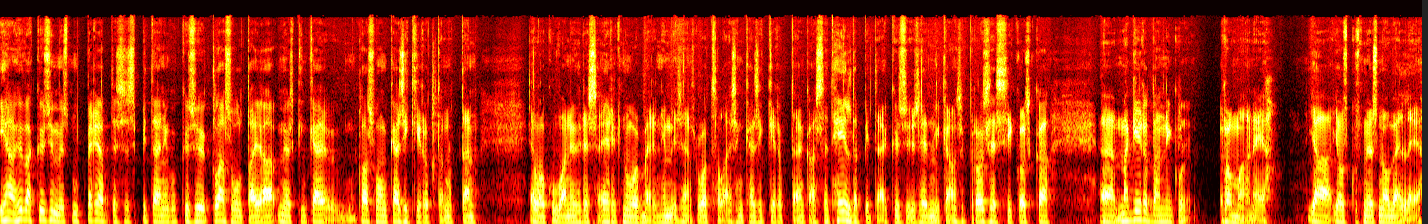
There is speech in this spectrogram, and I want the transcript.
ihan hyvä kysymys, mutta periaatteessa se pitää niin kysyä Klasulta ja myöskin Klasu on käsikirjoittanut tämän elokuvan yhdessä Erik Norberg-nimisen ruotsalaisen käsikirjoittajan kanssa, että heiltä pitää kysyä se, että mikä on se prosessi, koska mä kirjoitan niin kuin romaaneja ja joskus myös novelleja.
